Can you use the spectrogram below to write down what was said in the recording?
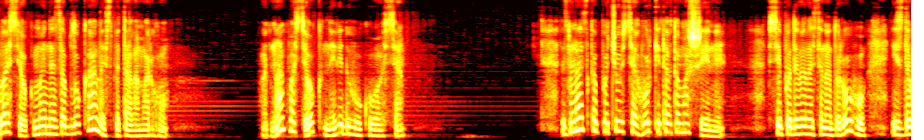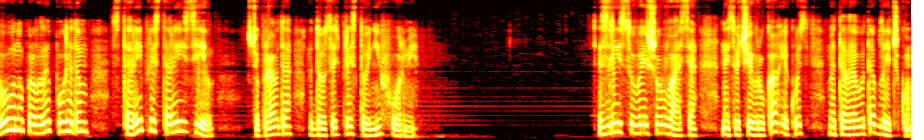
Васьок, ми не заблукали? спитала Марго. Однак Васьок не відгукувався. Зненацька почувся гуркіт автомашини. Всі подивилися на дорогу і здивовано провели поглядом старий престарий зіл, щоправда, в досить пристойній формі. З лісу вийшов Вася, несучи в руках якусь металеву табличку.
